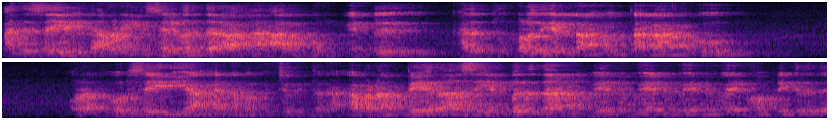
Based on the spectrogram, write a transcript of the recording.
அந்த செயல் அவனை செல்வந்தராக ஆக்கும் என்று கருத்து உங்களது எல்லாம் தலானவோ ஒரு செய்தியாக நமக்கு சொல்லித்தராங்க. அப்படின்னா பேராசை என்பதுதான் வேணும் வேணும் வேணும் வேணும் அப்படிங்கிறது.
